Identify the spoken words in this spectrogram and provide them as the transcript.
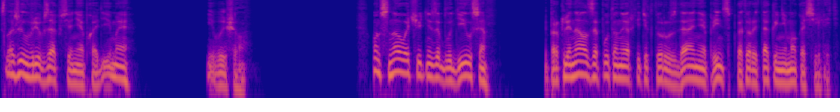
Сложил в рюкзак все необходимое и вышел. Он снова чуть не заблудился, и проклинал запутанную архитектуру здания, принцип который так и не мог осилить.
